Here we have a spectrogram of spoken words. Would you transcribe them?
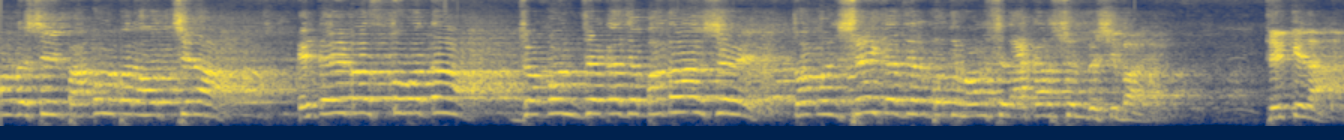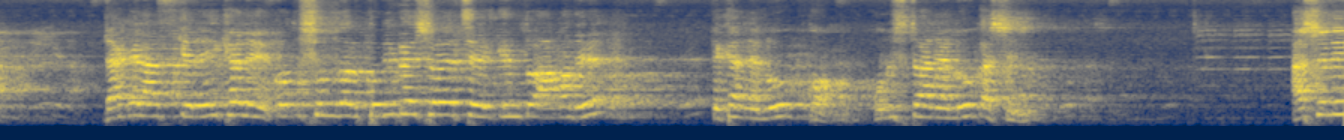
আমরা সেই পাগল করা হচ্ছে না। এটাই বাস্তবতা, যখন যে কাজে বাধা আসে, তখন সেই কাজের প্রতি মানুষের আকর্ষণ বেশি বাড়ে। ঠিক কিনা? দেখেন আজকের এইখানে কত সুন্দর পরিবেশ হয়েছে, কিন্তু আমাদের এখানে লোক কম, অনুষ্ঠানে লোক আসেনি। আসলে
